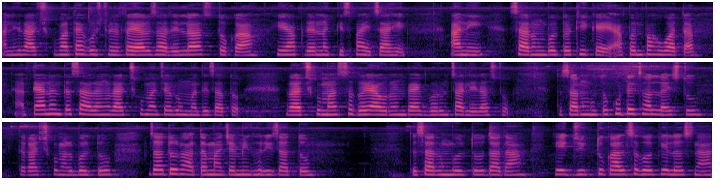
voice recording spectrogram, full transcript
आणि राजकुमार त्या गोष्टीला तयार झालेला असतो का हे आपल्याला नक्कीच पाहायचं आहे. आणि सारंग बोलतो ठीक आहे आपण पाहू आता. त्यानंतर सारंग राजकुमारच्या रूममध्ये जातो. राजकुमार सगळे आवरून बॅग भरून चाललेला असतो. तर सारंग बोलतो कुठे चालला आहेस तू? तर राजकुमार बोलतो जातो ना आता माझ्या मी घरी जातो. तर सारंग बोलतो दादा हे जे तू काल सगळं केलंस ना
